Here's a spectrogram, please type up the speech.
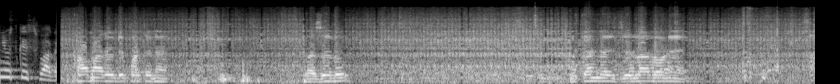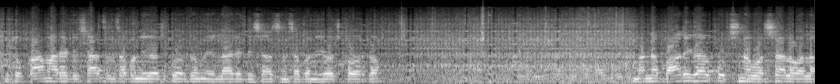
న్యూస్కి స్వాగతం. కామారెడ్డి పట్టణ ప్రజలు ముఖ్యంగా ఈ జిల్లాలోనే ఇటు కామారెడ్డి శాసనసభ నియోజకవర్గం ఎల్లారెడ్డి శాసనసభ నియోజకవర్గం. మొన్న భారీగా కూర్చున్న వర్షాల వల్ల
